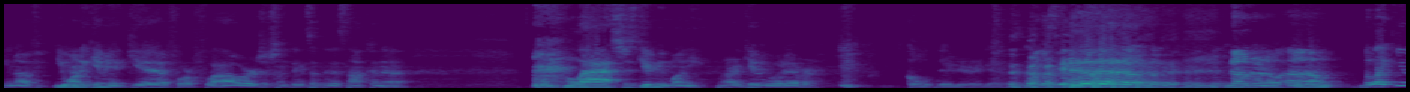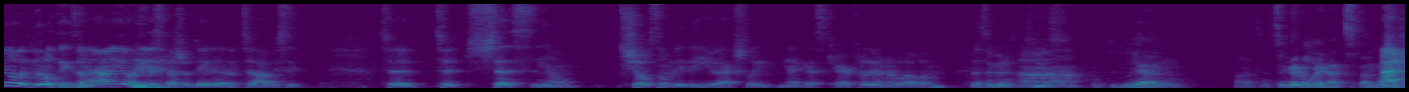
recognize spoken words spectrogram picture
you know, if you want to give me a gift or flowers or something, something that's not gonna last, just give me money or give me whatever. Gold digger, I guess. no, no, no. Um, but like you know, like little things. I mean, you don't need a special day to, to obviously to to just you know show somebody that you actually, I guess, care for them or love them. That's a good excuse Uh, to do yeah. It's a good way not to spend money.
